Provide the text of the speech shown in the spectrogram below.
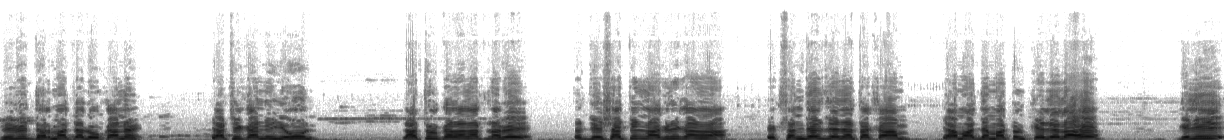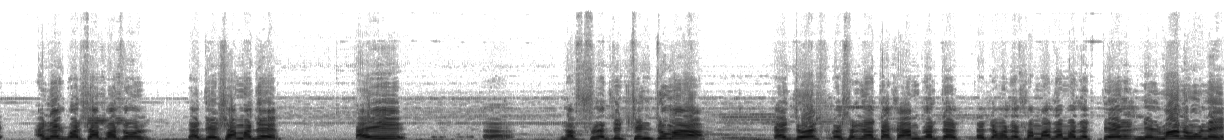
विविध धर्माच्या लोकांनी या ठिकाणी येऊन लातूरकरांनाच नव्हे तर देशातील नागरिकांना एक संदेश देण्याचं काम या माध्यमातून केलेलं आहे. गेली अनेक वर्षापासून त्या देशामध्ये काही नफरती चिंटू म्हणा काही द्वेष पसरण्याचं काम करतात. त्याच्यामध्ये समाजामध्ये तेढ निर्माण होऊ नये.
